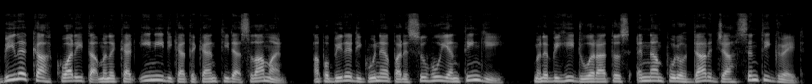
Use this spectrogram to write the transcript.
Bilakah kuali tak melekat ini dikatakan tidak selamat apabila diguna pada suhu yang tinggi, melebihi 260 darjah sentigrade?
